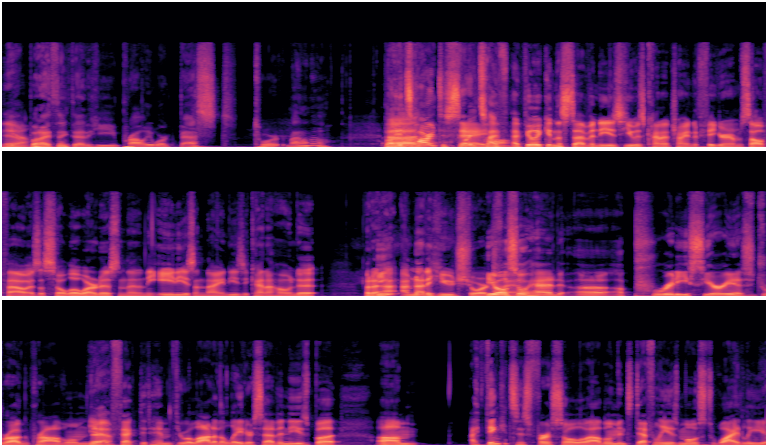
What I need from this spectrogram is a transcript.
yeah. Yeah. But I think that he probably worked best toward. I don't know. Uh, it's hard to say. I, I feel like in the 70s he was kind of trying to figure himself out as a solo artist and then in the 80s and 90s he kind of honed it but He- I, i'm not a huge george He also fan. had a, a pretty serious drug problem that Yeah. affected him through a lot of the later 70s. But um, I think it's his first solo album. It's definitely his most widely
